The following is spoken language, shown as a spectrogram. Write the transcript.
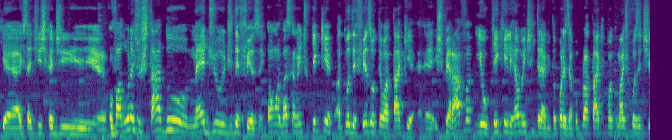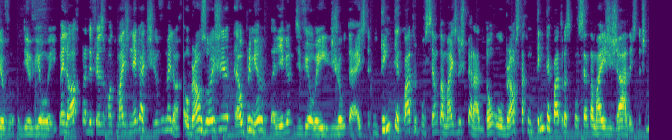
que é a estatística de o valor ajustado médio de defesa. Então é basicamente o que, que a tua defesa ou teu ataque é, esperava e o que, que ele realmente entrega. Então, por exemplo, para o ataque, quanto mais positivo o DVOA, melhor. Para a defesa, quanto mais negativo, melhor. O Browns hoje é o primeiro da liga de VOA de jogo terrestre, com 34% a mais do esperado. Então, o Browns está com 34% a mais de jardas, touchdowns,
